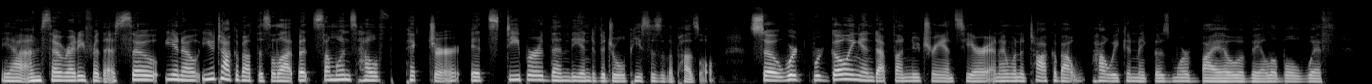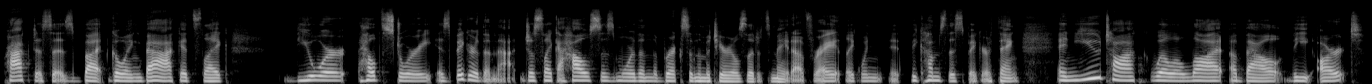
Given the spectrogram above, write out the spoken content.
Yeah, I'm so ready for this. So, you know, you talk about this a lot, but someone's health picture, it's deeper than the individual pieces of the puzzle. So, we're we're going in depth on nutrients here and I want to talk about how we can make those more bioavailable with practices, but going back, it's like your health story is bigger than that. Just like a house is more than the bricks and the materials that it's made of, right? Like when it becomes this bigger thing. And you talk, Will, a lot about the art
